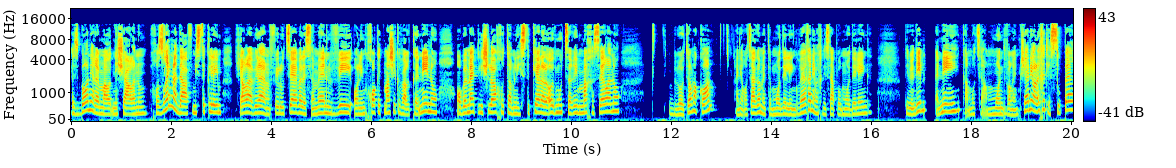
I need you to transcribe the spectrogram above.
אז בואו נראה מה עוד נשאר לנו. חוזרים לדף, מסתכלים, אפשר להביא להם אפילו צבע, לסמן וי, או למחוק את מה שכבר קנינו, או באמת לשלוח אותם להסתכל על עוד מוצרים, מה חסר לנו. באותו מקום, אני רוצה גם את ה modeling. ואיך אני מכניסה פה modeling? אתם יודעים, אני גם רוצה המון דברים. כשאני הולכת לסופר,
